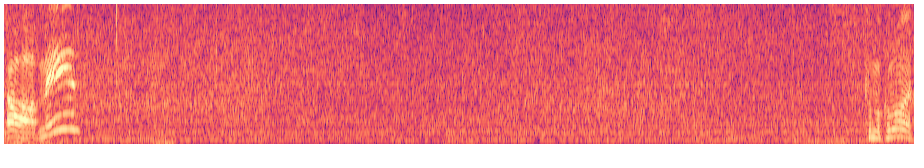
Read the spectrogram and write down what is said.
Oh, man. Come on, come on.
